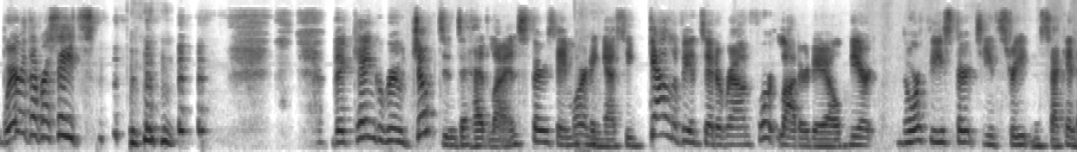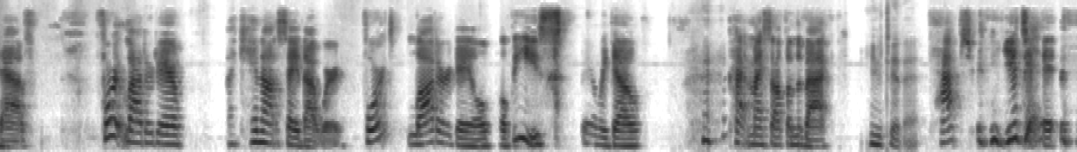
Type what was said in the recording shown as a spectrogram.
Where are the receipts? The kangaroo jumped into headlines Thursday morning as he gallivanted around Fort Lauderdale near Northeast 13th Street and 2nd Ave. Fort Lauderdale, I cannot say that word. Fort Lauderdale police, there we go, Pat myself on the back, You did it. capture, you did it,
